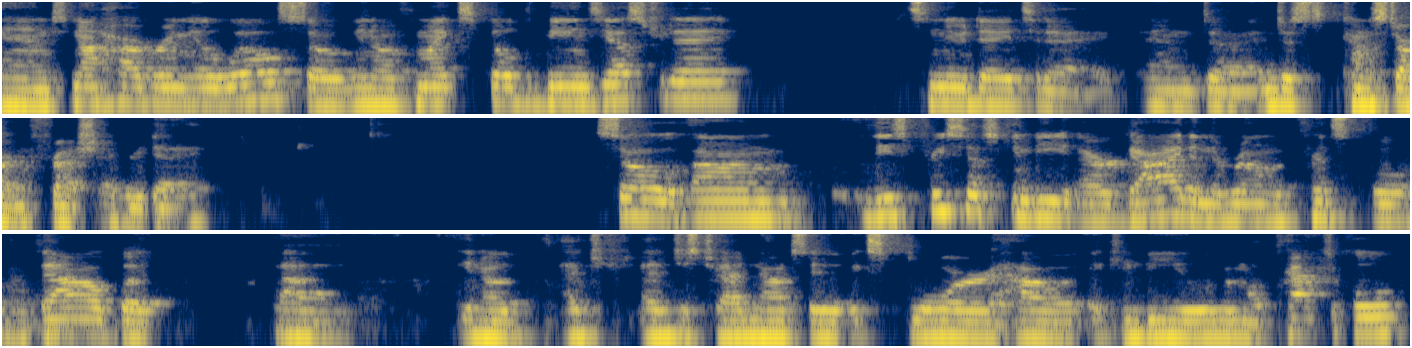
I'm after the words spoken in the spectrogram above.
and not harboring ill will. So, you know, if Mike spilled the beans yesterday, it's a new day today, and uh, and just kind of starting fresh every day. So um, these precepts can be our guide in the realm of principle and vow, but uh, you know, I, I've just tried now to explore how it can be a little bit more practical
